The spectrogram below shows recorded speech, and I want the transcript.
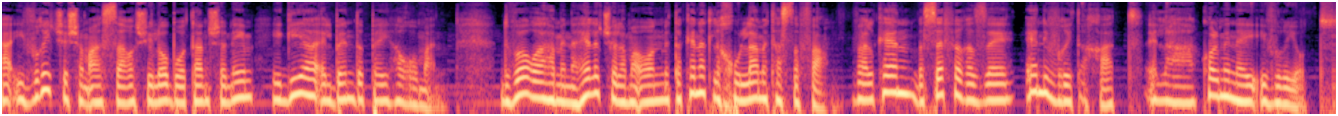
העברית ששמעה שרה שילה באותן שנים הגיעה אל בין דפי הרומן. דבורה, המנהלת של המעון, מתקנת לכולם את השפה, ועל כן בספר הזה אין עברית אחת, אלא כל מיני עבריות,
